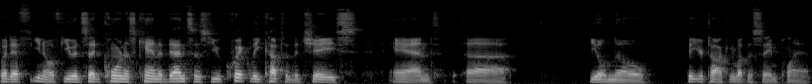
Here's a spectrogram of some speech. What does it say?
But if you know if you had said Cornus canadensis, you quickly cut to the chase, and uh, you'll know that you're talking about the same plant.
